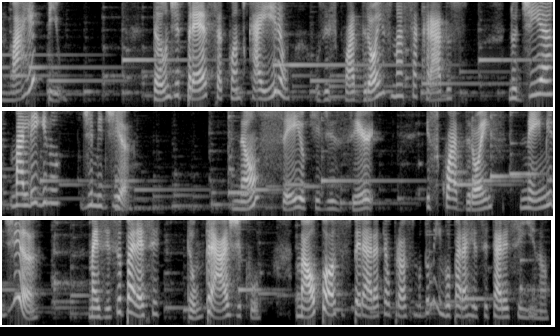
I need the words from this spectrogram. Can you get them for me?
um arrepio. Tão depressa quanto caíram os esquadrões massacrados, no dia maligno de Midian. Não sei o que dizer esquadrões nem Midian, mas isso parece tão trágico. Mal posso esperar até o próximo domingo para recitar esse hino.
